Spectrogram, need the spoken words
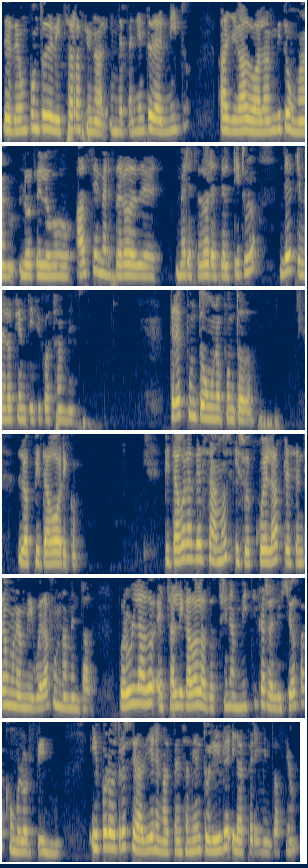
desde un punto de vista racional, independiente del mito, ha llegado al ámbito humano, lo que lo hace merecedores del título de primeros científicos también. 3.1.2 Los pitagóricos. Pitágoras de Samos y su escuela presentan una ambigüedad fundamental. Por un lado, están ligados a las doctrinas místicas religiosas como el orfismo, y por otro se adhieren al pensamiento libre y la experimentación,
